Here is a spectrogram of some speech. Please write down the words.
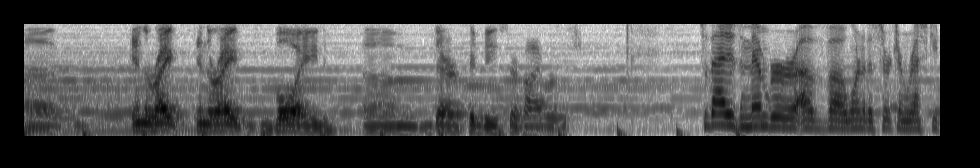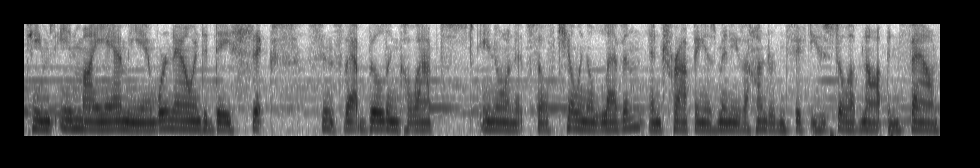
Uh, in the right in the right void, um, there could be survivors. So that is a member of uh, one of the search and rescue teams in Miami, and we're now into day six since that building collapsed in on itself, killing 11 and trapping as many as 150 who still have not been found.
